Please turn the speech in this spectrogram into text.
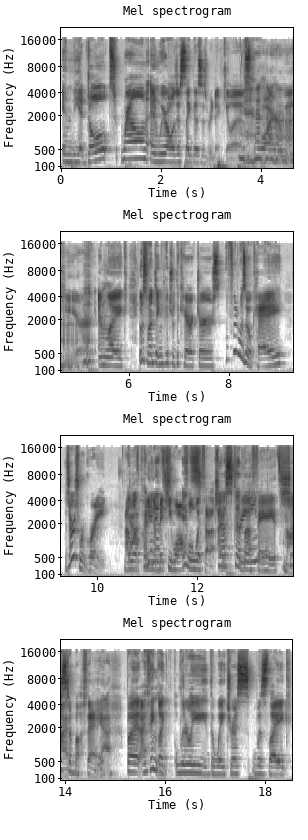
in the adult realm and we were all just like, this is ridiculous. Why are we here? And like, it was fun taking a picture with the characters. The food was okay. Desserts were great. I love putting I mean, a Mickey waffle with a just a buffet. It's It's just a buffet. Yeah. But I think like literally the waitress was like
